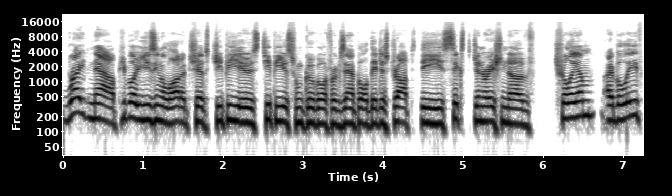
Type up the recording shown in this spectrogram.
right now, people are using a lot of chips, GPUs, TPUs from Google, for example. They just dropped the sixth generation of Trillium, I believe.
